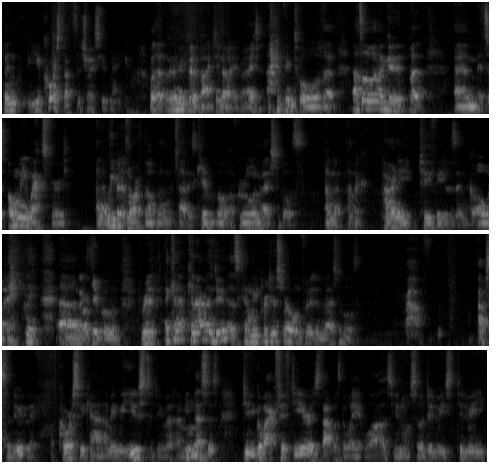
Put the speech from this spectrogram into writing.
then you, of course that's the choice you'd make. But let me put it back to you now, right? I've been told that that's all well and good, but um, it's only Wexford and a wee bit of North Dublin that is capable of growing vegetables. And, and look, apparently two fields in Galway um, are capable of. Can, can Ireland do this? Can we produce our own fruit and vegetables? Absolutely, of course we can. I mean, we used to do it. I mean, this is. Do you go back fifty years? That was the way it was. You know. So did we? Did we?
